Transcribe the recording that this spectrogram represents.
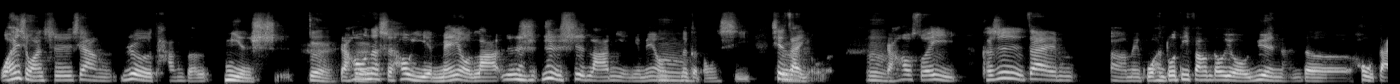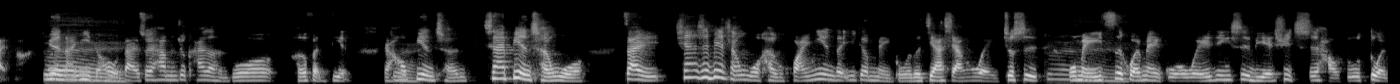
我很喜欢吃像热汤的面食，对。然后那时候也没有拉日日式拉面，也没有那个东西，嗯、现在有了。嗯。然后所以，可是在，在呃美国很多地方都有越南的后代嘛，越南裔的后代，所以他们就开了很多河粉店，然后变成现在变成我。在现在是变成我很怀念的一个美国的家乡味，就是我每一次回美国，我一定是连续吃好多顿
